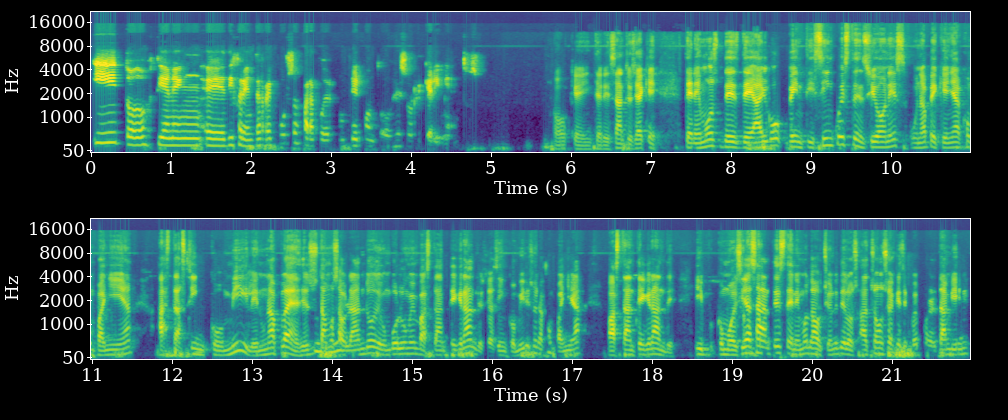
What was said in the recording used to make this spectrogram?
y todos tienen eh, diferentes recursos para poder cumplir con todos esos requerimientos. Ok, interesante. O sea que tenemos desde algo 25 extensiones, una pequeña compañía, hasta 5000 en una playa. Eso estamos hablando de un volumen bastante grande. O sea, 5000 es una compañía bastante grande. Y como decías antes, tenemos las opciones de los add-ons, o sea que se puede poner también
